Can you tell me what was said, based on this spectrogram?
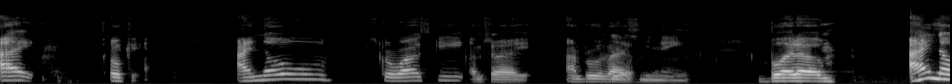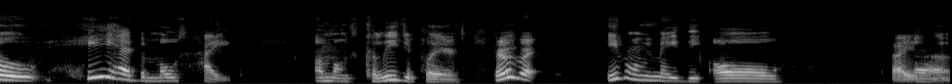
I okay. I know Skoronski. I'm sorry, I'm brutalizing yeah. your name, but um, I know he had the most hype amongst collegiate players. But remember, even when we made the all I uh,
